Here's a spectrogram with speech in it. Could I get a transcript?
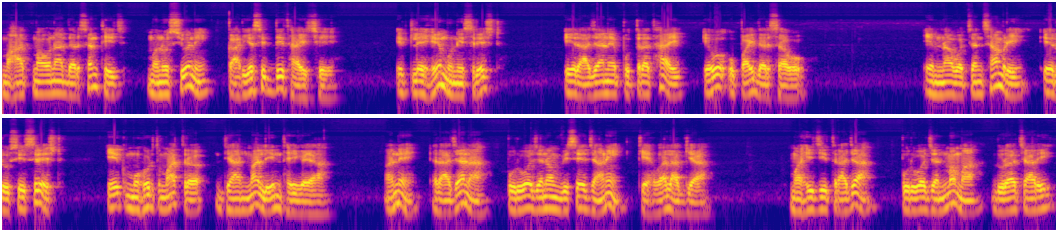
મહાત્માઓના દર્શનથી જ મનુષ્યોની કાર્યસિદ્ધિ થાય છે. એટલે હે મુનિશ્રેષ્ઠ, એ રાજાને પુત્ર થાય એવો ઉપાય દર્શાવો. એમના વચન સાંભળી એ ઋષિ શ્રેષ્ઠ એક મુહૂર્ત માત્ર ધ્યાનમાં લીન થઈ ગયા અને રાજાના પૂર્વજન્મ વિશે જાણી કહેવા લાગ્યા. મહિજીત રાજા પૂર્વજન્મમાં દુરાચારી,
